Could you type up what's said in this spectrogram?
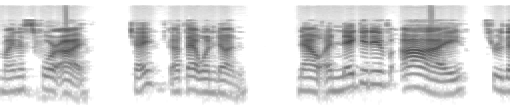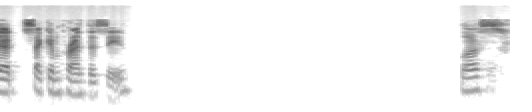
minus 4i. Okay, got that one done. Now a negative i through that second parenthesis. Plus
